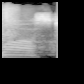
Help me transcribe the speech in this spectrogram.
lost.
